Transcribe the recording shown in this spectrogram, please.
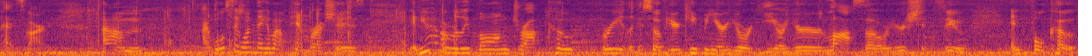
PetSmart. Um, I will say one thing about pin brushes. If you have a really long drop coat breed, like so if you're keeping your Yorkie or your Lhasa or your Shih Tzu in full coat,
